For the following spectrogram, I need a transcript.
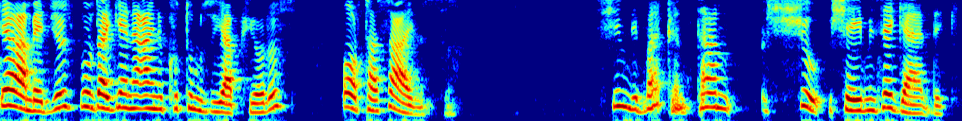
Devam ediyoruz. Burada gene aynı kutumuzu yapıyoruz. Ortası aynısı. Şimdi bakın tam şu şeyimize geldik.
